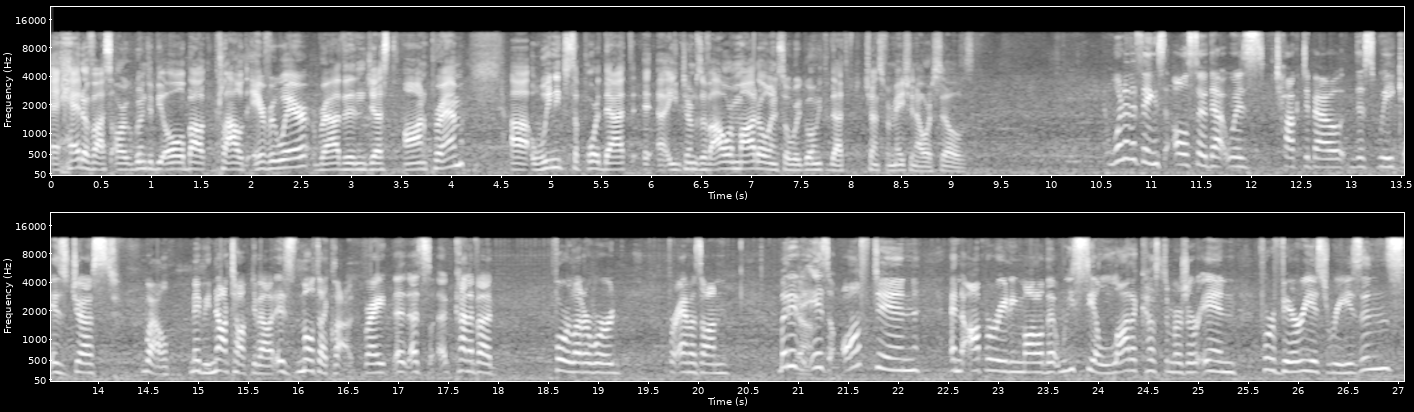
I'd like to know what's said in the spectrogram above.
ahead of us are going to be all about cloud everywhere rather than just on-prem, uh, we need to support that uh, in terms of our model, and so we're going through that transformation ourselves. One of the things also that was talked about this week is just, well, maybe not talked about, is multi-cloud, right? That's kind of a four-letter word for Amazon. But it yeah. is often an operating model that we see a lot of customers are in for various reasons.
